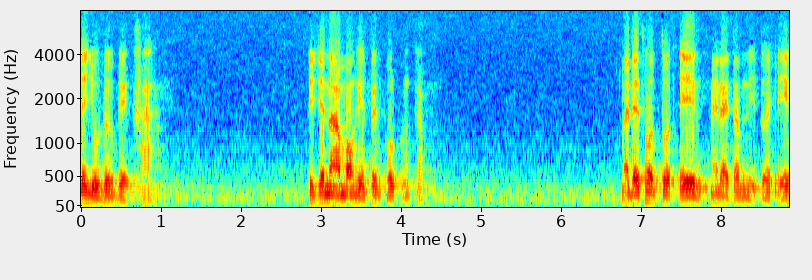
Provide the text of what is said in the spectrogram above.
จะอยู่ด้วยเบกขา พิจารณามองเห็นเป็นกฎของกรรมไม่ได้โทษตัวเอง ไม่ได้ตำหนิตัวเอง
